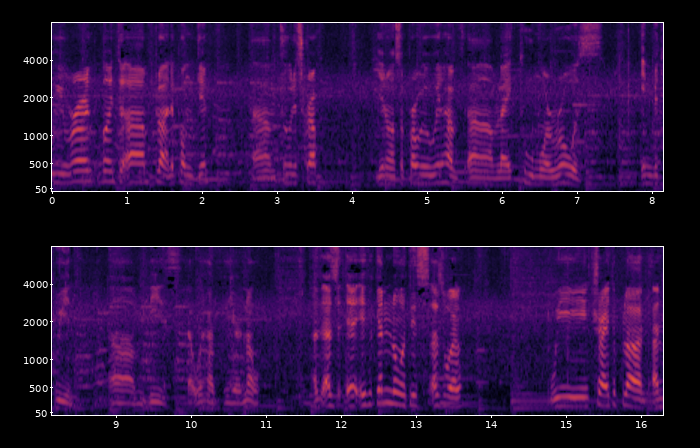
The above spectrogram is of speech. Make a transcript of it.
we weren't going to um, plant the pumpkin um, through this crop, you know, so probably we'd have um, like two more rows in between um, these that we have here now. As, as if you can notice as well, we try to plant on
